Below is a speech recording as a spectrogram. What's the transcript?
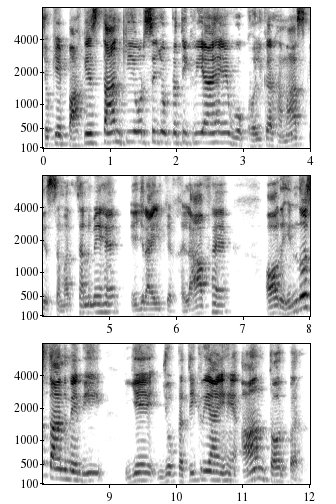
चूँकि पाकिस्तान की ओर से जो प्रतिक्रिया है, वो खुलकर हमास के समर्थन में है इसराइल के खिलाफ है, और हिंदुस्तान में भी ये जो प्रतिक्रियाएँ हैं, आम तौर पर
